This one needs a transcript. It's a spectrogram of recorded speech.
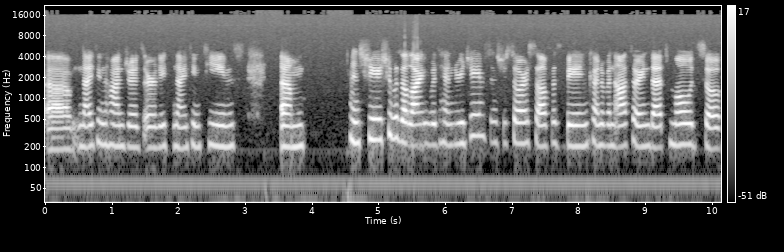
uh, 1900s, early 19 teens. Um, and she she was aligned with Henry James, and she saw herself as being kind of an author in that mode. So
